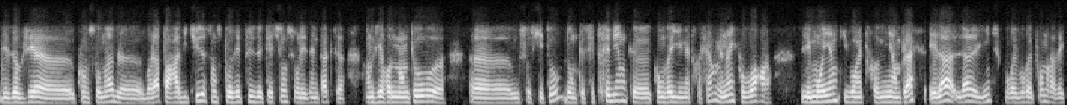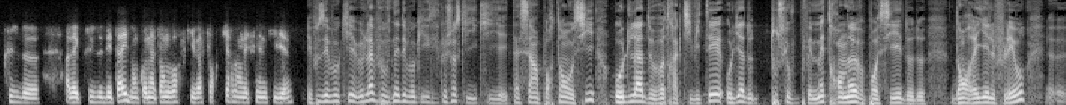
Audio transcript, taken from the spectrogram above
des objets consommables, voilà, par habitude, sans se poser plus de questions sur les impacts environnementaux ou sociétaux. Donc c'est très bien que qu'on veuille y mettre fin. Maintenant, il faut voir les moyens qui vont être mis en place. Et là, là, limite, je pourrais vous répondre avec plus de, avec plus de détails. Donc, on attend de voir ce qui va sortir dans les semaines qui viennent. Et vous évoquiez, là, vous venez d'évoquer quelque chose qui, est assez important aussi, au-delà de votre activité, au-delà de tout ce que vous pouvez mettre en œuvre pour essayer de, d'enrayer le fléau. Euh,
